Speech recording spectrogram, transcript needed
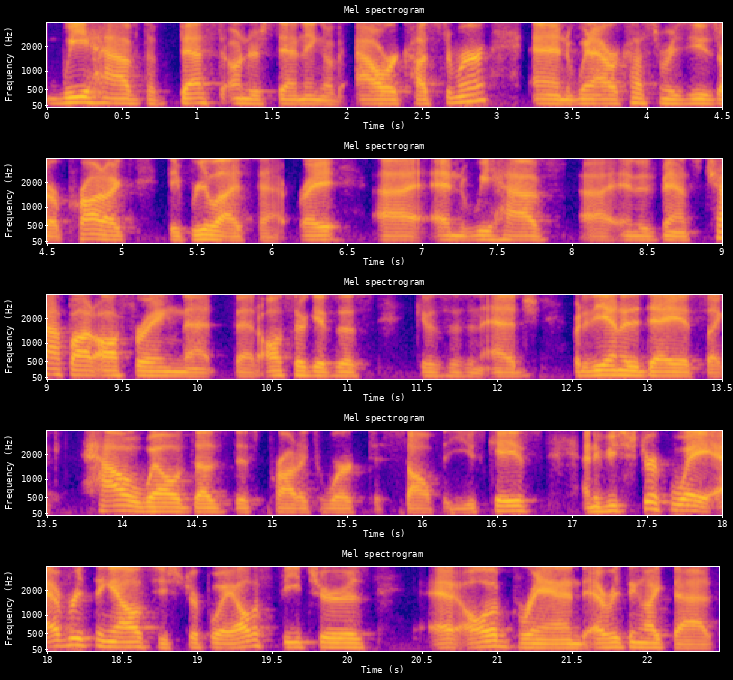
we have the best understanding of our customer. And when our customers use our product, they've realized that, right? Uh, and we have uh, an advanced chatbot offering that that also gives us gives us an edge. But at the end of the day, it's like how well does this product work to solve the use case? And if you strip away everything else, you strip away all the features, all the brand, everything like that.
